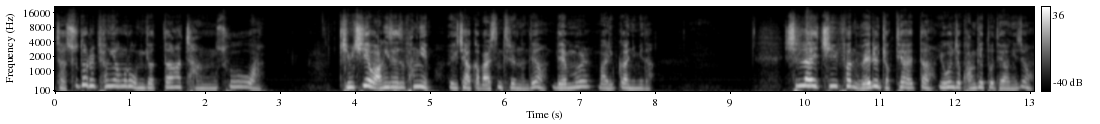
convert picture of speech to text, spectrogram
자, 수도를 평양으로 옮겼다. 장수왕. 김씨의 왕이세서 확립. 여기 제가 아까 말씀드렸는데요. 뇌물 마립관입니다. 신라에 침입한 외를 격퇴하였다. 이건 이제 광개토 대왕이죠.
